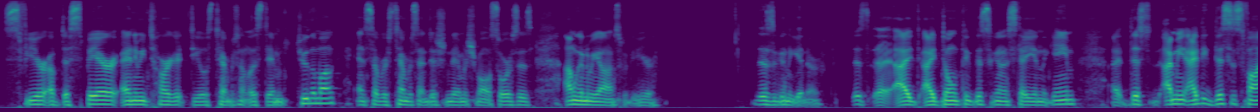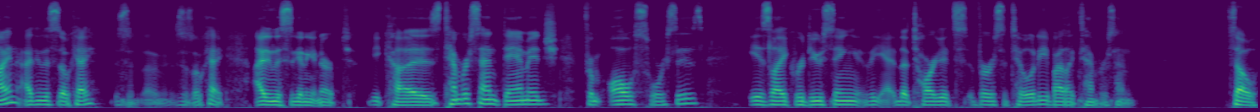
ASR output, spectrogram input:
Sphere of Despair, enemy target deals 10% less damage to the monk and suffers 10% additional damage from all sources. I'm going to be honest with you here. This is going to get nerfed. This, I, I don't think this is going to stay in the game. Uh, this, I mean, I think this is fine. I think this is okay. This is, uh, this is okay. I think this is going to get nerfed because 10% damage from all sources is like reducing the the target's versatility by like 10%. So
